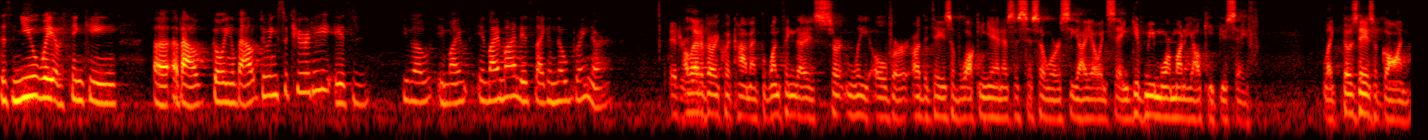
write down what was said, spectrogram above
this new way of thinking uh, about going about doing security is, you know, in my, in my mind, it's like a no-brainer. Andrew, I'll add a very quick comment. The one thing that is certainly over are the days of walking in as a CISO or a CIO and saying, give me more money, I'll keep you safe. Like those days are gone.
